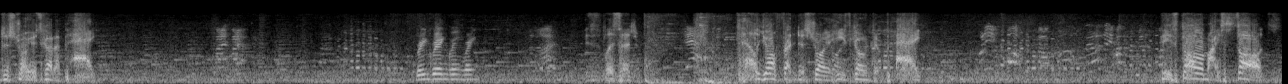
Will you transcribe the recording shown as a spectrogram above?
destroyer's gonna pay. Ring, ring, ring, ring. This is Blizzard. Tell your friend Destroyer he's going to pay. He stole my swords.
